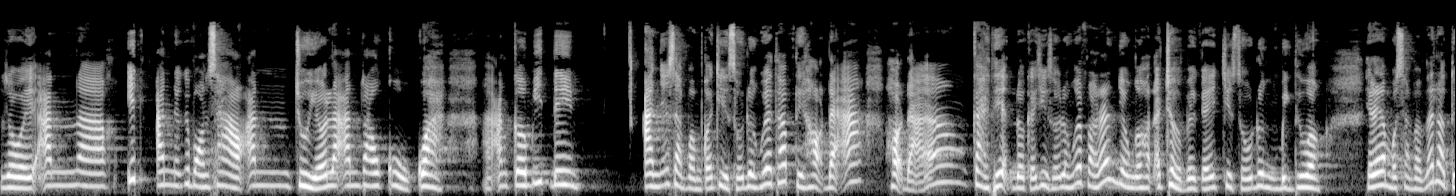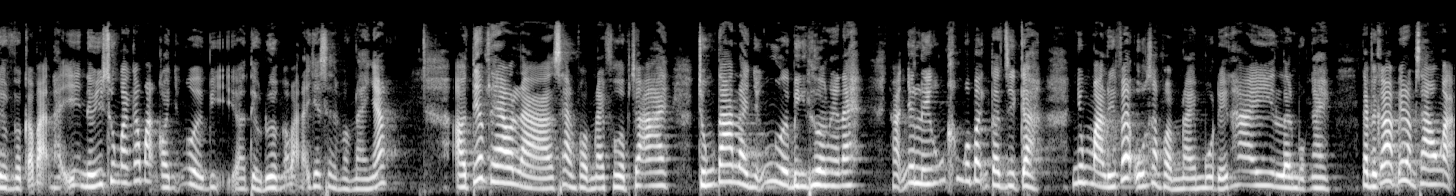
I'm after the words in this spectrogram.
rồi ăn à, ít ăn những cái món xào ăn chủ yếu là ăn rau củ quả à, ăn cơm ít đi ăn những sản phẩm có chỉ số đường huyết thấp thì họ đã họ đã cải thiện được cái chỉ số đường huyết và rất nhiều người họ đã trở về cái chỉ số đường bình thường thì đây là một sản phẩm rất là tuyệt vời các bạn hãy nếu như xung quanh các bạn có những người bị uh, tiểu đường các bạn hãy chia sẻ sản phẩm này nhé À, tiếp theo là sản phẩm này phù hợp cho ai? Chúng ta là những người bình thường này này. Hạn như Lý cũng không có bệnh tật gì cả. Nhưng mà Lý phải uống sản phẩm này một đến hai lần một ngày. Tại vì các bạn biết làm sao không ạ?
